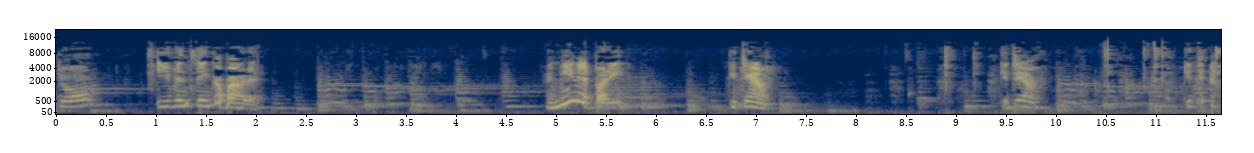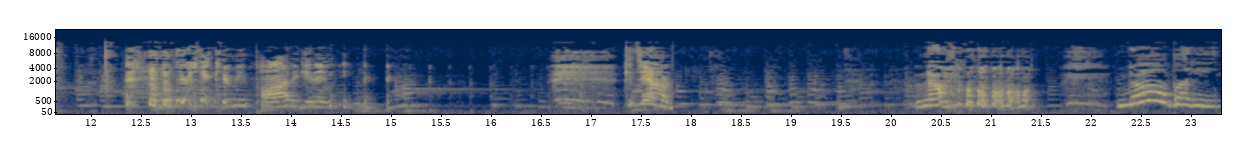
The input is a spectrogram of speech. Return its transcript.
Don't even think about it. I mean it, buddy. Get down. Get down. Get down. you can't give me paw to get in here. Get down. No. No, buddy.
